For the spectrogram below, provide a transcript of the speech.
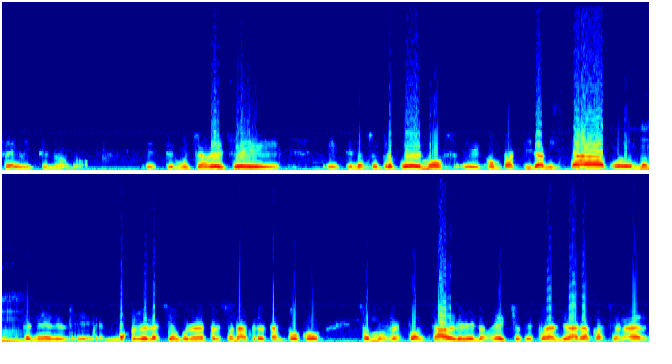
sé, ¿viste? No, no, este, muchas veces este, nosotros podemos eh, compartir amistad, podemos mm. tener eh, una relación con una persona, pero tampoco somos responsables de los hechos que puedan llegar a ocasionar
